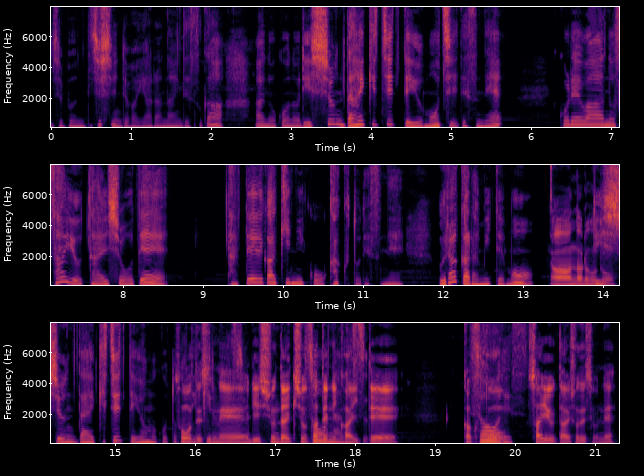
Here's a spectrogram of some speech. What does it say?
自分自身ではやらないんですがあのこの立春大吉っていう文字ですね。これはあの左右対称で縦書きにこう書くとですね裏から見てもああなるほど。立春大吉って読むことそうですができるんですよ。ね。立春大吉を縦に書いて書くとそうです。左右対称ですよね。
